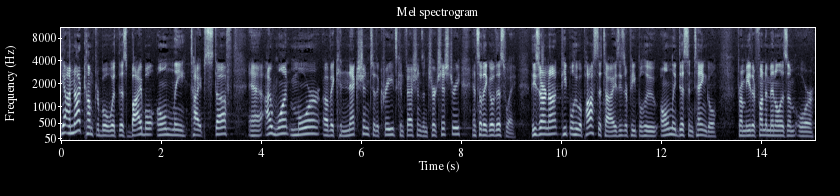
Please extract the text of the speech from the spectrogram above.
yeah, I'm not comfortable with this Bible only type stuff. Uh, I want more of a connection to the creeds, confessions, and church history, and so they go this way. These are not people who apostatize, these are people who only disentangle from either fundamentalism or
